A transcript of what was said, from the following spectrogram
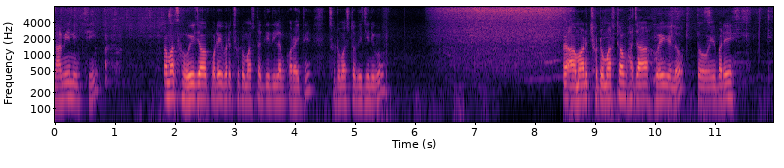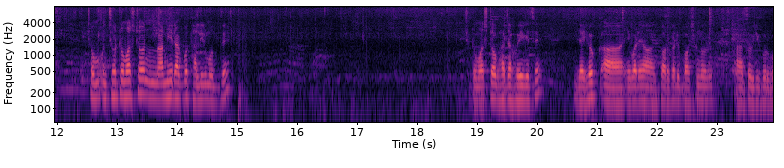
নামিয়ে নিচ্ছি। মাছ হয়ে যাওয়ার পরে এবারে ছোটো মাছটা দিয়ে দিলাম কড়াইতে। ছোটো মাছটা ভেজে নিব। আমার ছোটো মাছটাও ভাজা হয়ে গেল। তো এবারে ছোটো মাছটাও নামিয়ে রাখব থালির মধ্যে। ছোটো মাছটাও ভাজা হয়ে গেছে। যাই হোক এবারে তরকারি বসানোর তৈরি করব।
